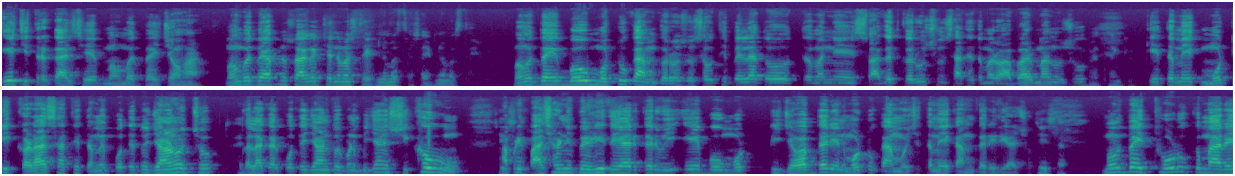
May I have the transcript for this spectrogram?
એ ચિત્રકાર છે મોહમ્મદભાઈ ચૌહાણ. મોહમ્મદભાઈ આપનું સ્વાગત છે. નમસ્તે. નમસ્તે સાહેબ નમસ્તે. મોહમ્મદભાઈ બહુ મોટું કામ કરો છો. સૌથી પહેલા તો તમને સ્વાગત કરું છું સાથે તમારો આભાર માનું છું. કે તમે એક મોટી કળા સાથે તમે પોતે તો જાણો જ છો. કલાકાર પોતે જાણતો હોય પણ બીજાને શીખવવું. આપણી પાછળની પેઢી તૈયાર કરવી એ બહુ મોટી જવાબદારી અને મોટું કામ હોય છે તમે એ કામ કરી રહ્યા છો. જી સર. મોહમ્મદભાઈ થોડુંક મારે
